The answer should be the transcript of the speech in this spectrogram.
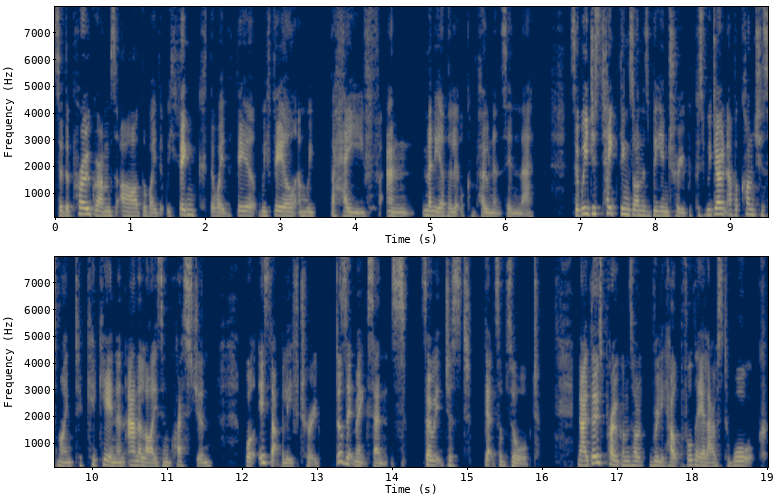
So the programs are the way that we think, the way feel, we feel and we behave, and many other little components in there. So we just take things on as being true because we don't have a conscious mind to kick in and analyze and question well, is that belief true? Does it make sense? So it just gets absorbed. Now, those programs are really helpful. They allow us to walk,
